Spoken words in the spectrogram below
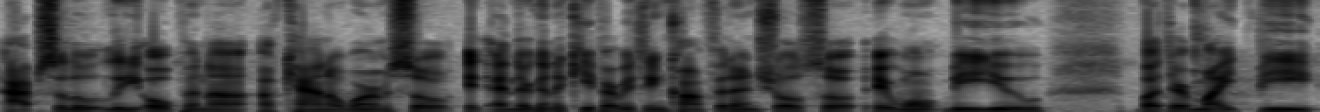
absolutely open a, a can of worms so it, and they're going to keep everything confidential so it won't be you but there might be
